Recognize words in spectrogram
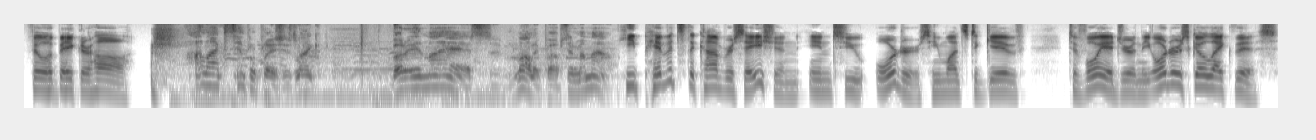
Philip Baker Hall. I like simple pleasures like butter in my ass, lollipops in my mouth. He pivots the conversation into orders he wants to give to Voyager, and the orders go like this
